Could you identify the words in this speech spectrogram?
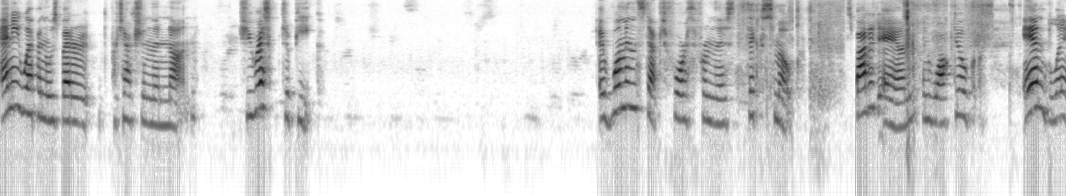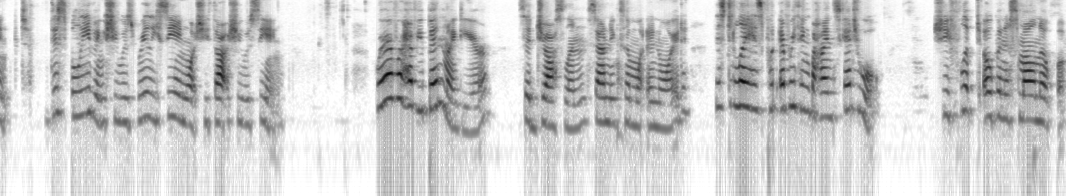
Any weapon was better protection than none. She risked a peek. A woman stepped forth from this thick smoke, spotted Anne, and walked over. Anne blinked, disbelieving she was really seeing what she thought she was seeing. Wherever have you been, my dear? said Jocelyn, sounding somewhat annoyed. This delay has put everything behind schedule. She flipped open a small notebook.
